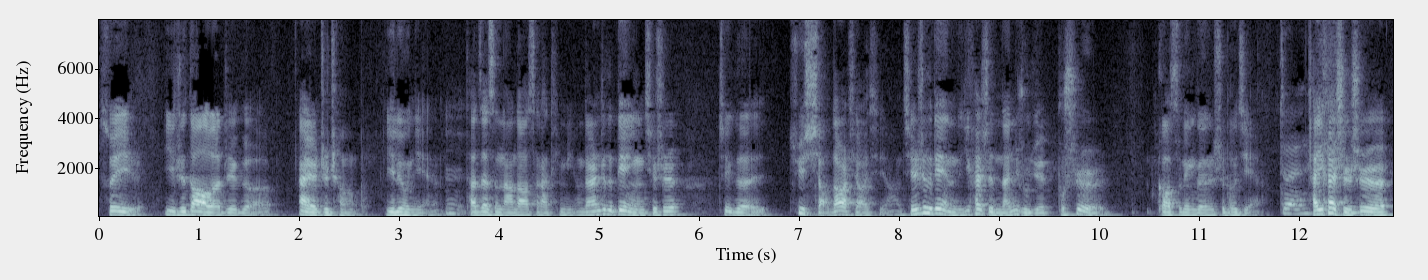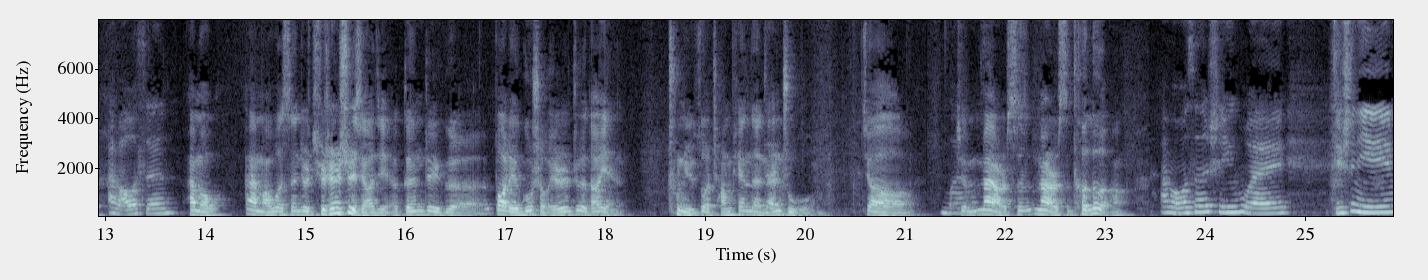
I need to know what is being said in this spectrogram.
所以一直到了这个《爱乐之城》一六年，嗯他再次拿到奥斯卡提名。但是这个电影其实这个据小道消息啊，其实这个电影一开始男女主角不是高司令跟石头姐，对，他一开始是艾玛沃森，艾玛艾玛沃森，就是屈臣氏小姐跟这个《爆裂鼓手》，也是这个导演处女作长片的男主，叫就迈尔斯迈尔斯特勒啊。艾玛沃森是因为迪士尼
